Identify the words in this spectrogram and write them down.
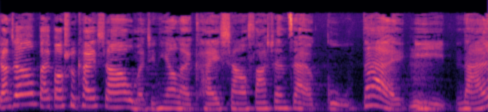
讲讲白宝树开箱，我们今天要来开箱发生在古代以男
